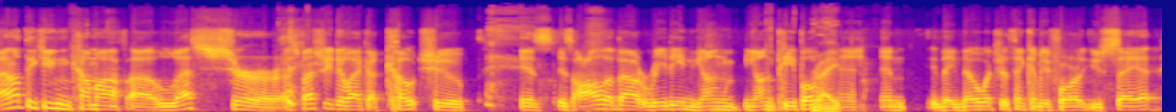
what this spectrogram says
I don't think you can come off uh, less sure, especially to like a coach who is is all about reading young young people, Right. And, and they know what you're thinking before you say it.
